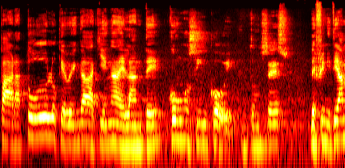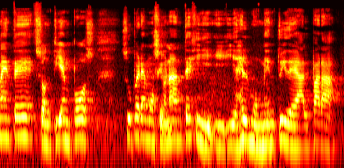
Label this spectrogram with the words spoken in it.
para todo lo que venga de aquí en adelante con o sin COVID. Entonces, definitivamente son tiempos súper emocionantes y, es el momento ideal para,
